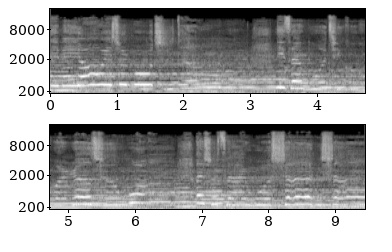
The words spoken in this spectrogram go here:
你没有一句不知道。你在我今后环绕着我，安守在我身上。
